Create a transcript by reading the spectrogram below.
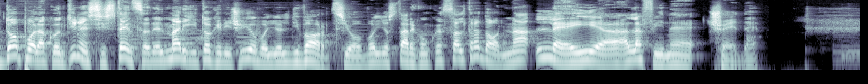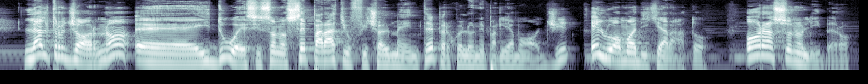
dopo la continua insistenza del marito che dice io voglio il divorzio, voglio stare con quest'altra donna, lei eh, alla fine cede. L'altro giorno eh, i due si sono separati ufficialmente, per quello ne parliamo oggi, e l'uomo ha dichiarato Ora sono libero.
